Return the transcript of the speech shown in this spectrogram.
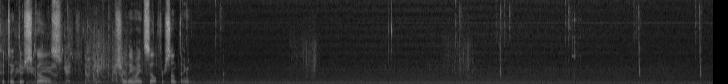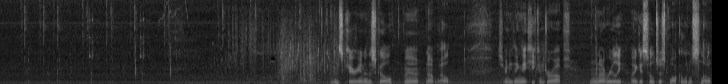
Could take their skulls. In. Sure, they might sell for something. Can this carry another skull? No, not well. Is there anything that he can drop? No, not really. I guess he'll just walk a little slow.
